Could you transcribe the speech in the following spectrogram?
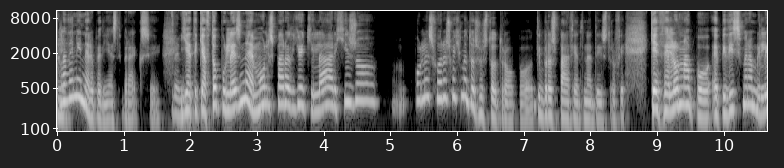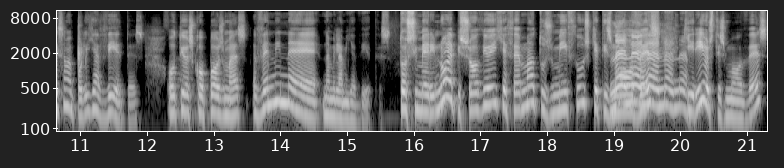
Αλλά δεν είναι ρε παιδιά στην πράξη. Γιατί και αυτό που λες, ναι, μόλις πάρω δύο κιλά αρχίζω πολλές φορές όχι με το σωστό τρόπο την προσπάθεια την αντίστροφη. Και θέλω να πω, επειδή σήμερα μιλήσαμε πολύ για δίαιτες, ότι ο σκοπός μας δεν είναι να μιλάμε για δίαιτες. Το σημερινό επεισόδιο είχε θέμα τους μύθους και τις ναι, ναι, μόδες, ναι, ναι, ναι. κυρίως τις μόδες,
